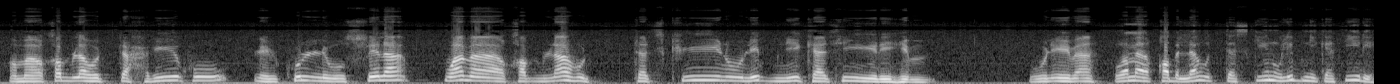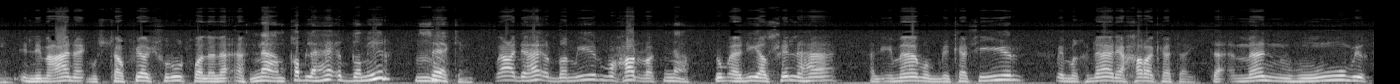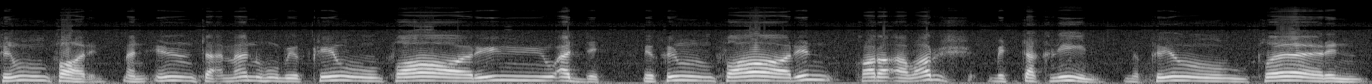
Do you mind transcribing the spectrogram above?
وما قبله التحريك للكل وصل وما قبله التسكين لابن كثيرهم. يقول إيه بقى؟ وما قبله التسكين لابن كثيرهم. اللي معانا مستوفية الشروط ولا لأ؟ نعم قبل هاء الضمير مم. ساكن. بعد هاء الضمير محرك. نعم. يبقى دي يصلها الإمام ابن كثير بمقدار حركتين. تأمنه بقنطار. من إن تأمنه بقنطار يؤده بقنطار قرأ ورش بالتقليل. بقنطار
